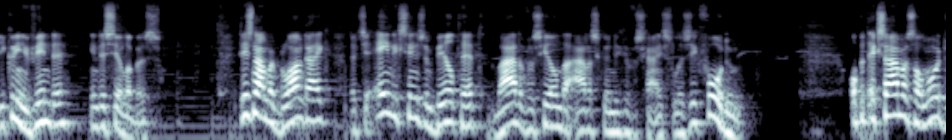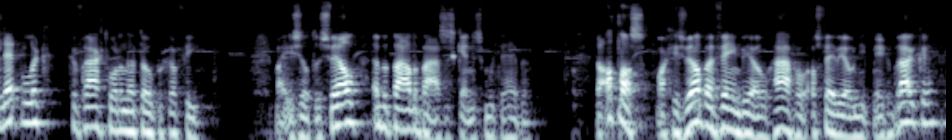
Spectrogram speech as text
Die kun je vinden in de syllabus. Het is namelijk belangrijk dat je enigszins een beeld hebt waar de verschillende aardeskundige verschijnselen zich voordoen. Op het examen zal nooit letterlijk gevraagd worden naar topografie. Maar je zult dus wel een bepaalde basiskennis moeten hebben. De atlas mag je zowel bij VMBO, HAVO als VWO niet meer gebruiken,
